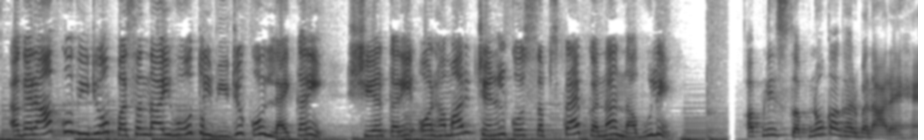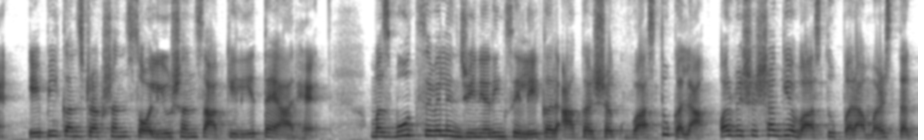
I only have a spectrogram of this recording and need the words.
अगर आपको वीडियो पसंद आई हो तो वीडियो को लाइक करें। शेयर करें और हमारे चैनल को सब्सक्राइब करना ना भूलें। अपने सपनों का घर बना रहे हैं। एपी कंस्ट्रक्शन सॉल्यूशंस आपके लिए तैयार है। मज़बूत सिविल इंजीनियरिंग से लेकर आकर्षक वास्तुकला और विशेषज्ञ वास्तु परामर्श तक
